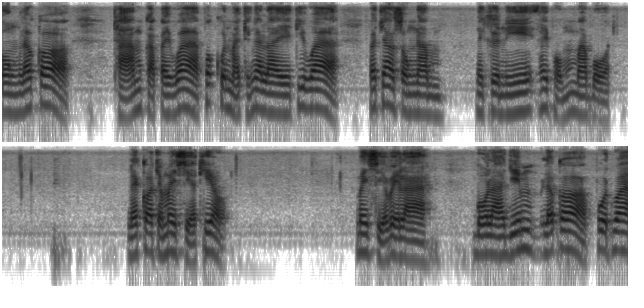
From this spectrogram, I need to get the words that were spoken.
งงๆ แล้วก็ถามกลับไปว่าพวกคุณหมายถึงอะไรที่ว่าพระเจ้าทรงนำในคืนนี้ให้ผมมาโบสถ์และก็จะไม่เสียเที่ยว ไม่เสียเวลา โบลายิ้มแล้วก็พูดว่า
